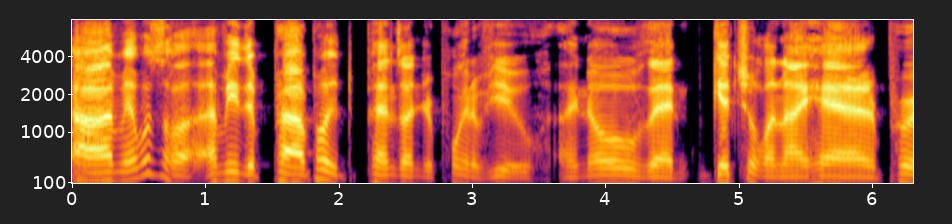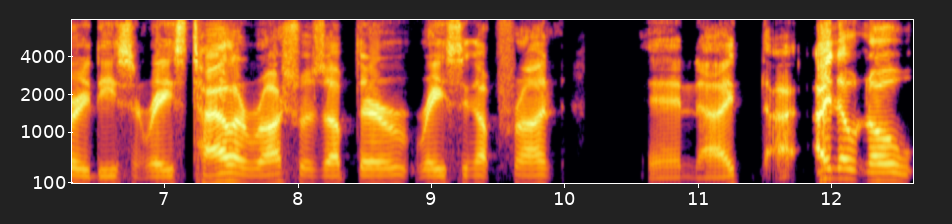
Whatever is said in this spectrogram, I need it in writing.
Uh, I mean, it was. A, I mean, it probably depends on your point of view. I know that Gitchell and I had a pretty decent race. Tyler Rush was up there racing up front, and I I, I don't know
